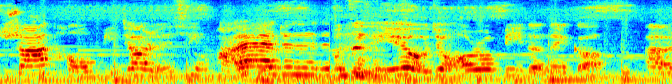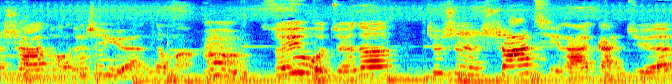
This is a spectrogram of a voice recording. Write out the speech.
刷头比较人性化。哎，对对对，我自己也有这种 Oral B 的那个呃刷头，它是圆的嘛，嗯，所以我觉得就是刷起来感觉，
